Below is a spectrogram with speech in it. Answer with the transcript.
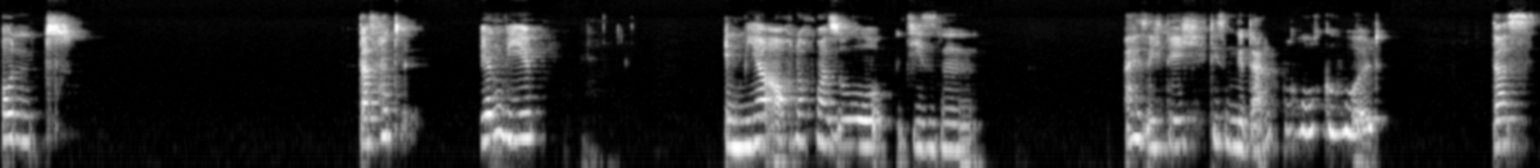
Und das hat irgendwie in mir auch nochmal so diesen, weiß ich nicht, diesen Gedanken hochgeholt, dass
